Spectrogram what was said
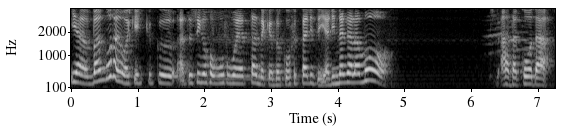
いや、晩ご飯は結局、私がほぼほぼやったんだけど、こう二人でやりながらも、あだこうだ、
